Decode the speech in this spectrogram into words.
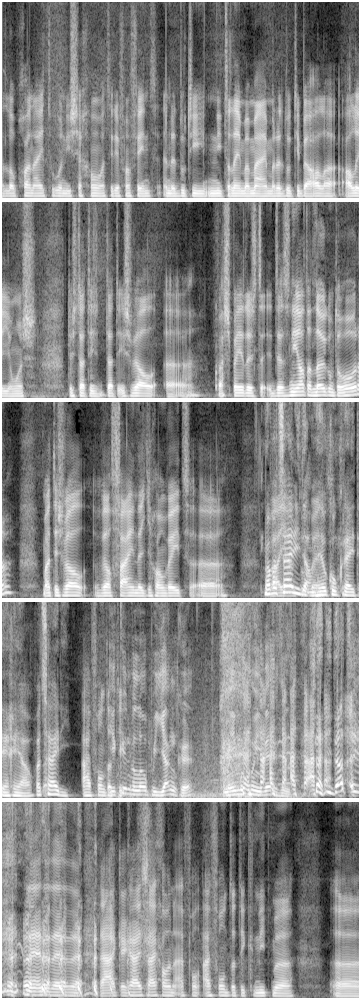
loopt gewoon naar je toe en die zegt gewoon wat hij ervan vindt. En dat doet hij niet alleen bij mij, maar dat doet hij bij alle, alle jongens. Dus dat is, dat is wel, eh, qua het- dat is niet altijd leuk om te horen. Maar het is wel, wel fijn dat je gewoon weet... eh, Maar wat zei hij dan bent. heel concreet tegen jou? Wat zei hij? Hij vond dat Je kunt wel lopen janken, maar je moet gewoon je werk doen. Zei hij dat? nee, nee, nee, nee. Ja, kijk, hij zei gewoon, hij vond, hij vond dat ik niet, me, eh,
